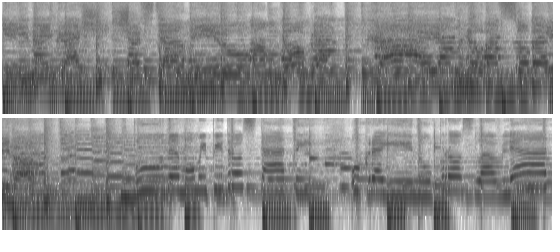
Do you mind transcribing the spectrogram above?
і найкращі. Щастя, миру вам добра, хай ангел вас оберіга. Будемо ми підростати, Україну прославляти.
